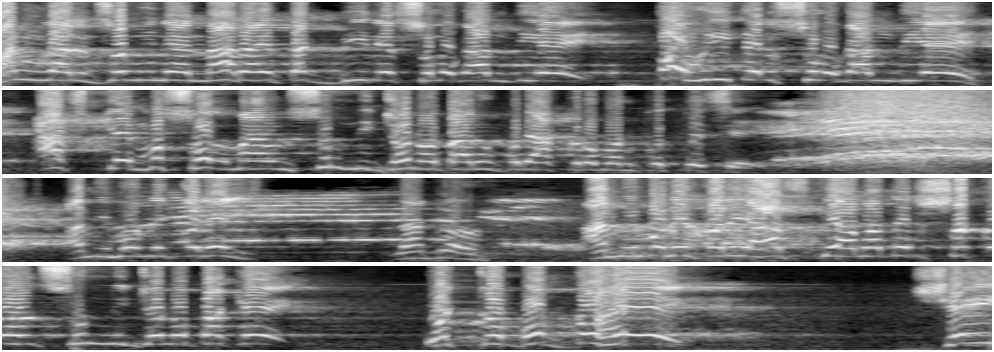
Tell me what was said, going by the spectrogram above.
বাংলার জমিনে নারায় তাকবীরের স্লোগান দিয়ে, তৌহিদের স্লোগান দিয়ে আজকে মুসলমান সুন্নি জনতার উপরে আক্রমণ করতেছে। আমি মনে করি আমি মনে করি আজকে আমাদের সকল সুন্নি জনতাকে ঐক্যবদ্ধ হয়ে সেই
